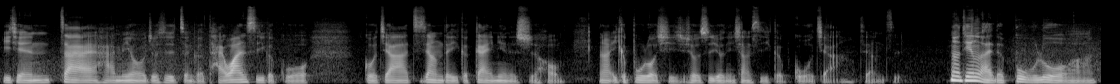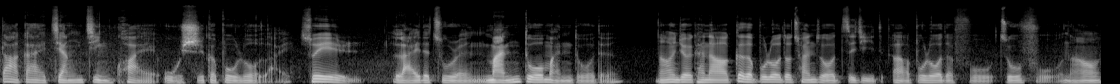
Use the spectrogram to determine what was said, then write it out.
以前在还没有就是整个台湾是一个国国家这样的一个概念的时候，那一个部落其实就是有点像是一个国家这样子。那天来的部落啊，大概将近快五十个部落来，所以来的族人蛮多蛮多的。然后你就会看到各个部落都穿着自己呃部落的服族服，然后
